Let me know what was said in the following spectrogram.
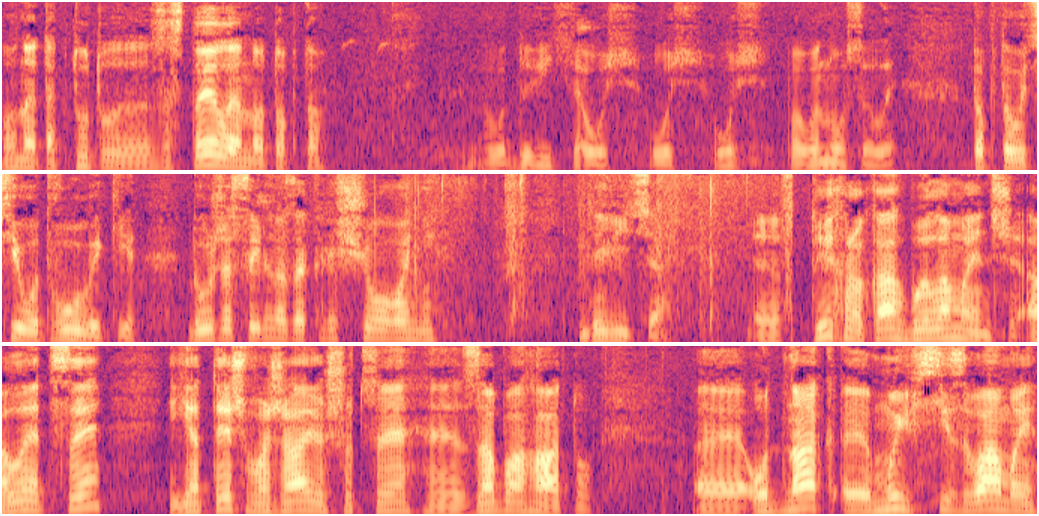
воно так тут е, застелено. Тобто, от дивіться, ось, ось, ось, повиносили. Тобто оці от вулики дуже сильно закліщовані. Дивіться, е, в тих роках було менше. Але це я теж вважаю, що це е, забагато. Однак ми всі з вами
